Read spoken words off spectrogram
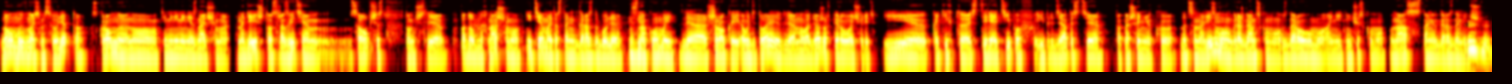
Но мы вносим свою лепту, скромную, но тем не менее значимую. Надеюсь, что с развитием сообществ, в том числе подобных нашему, и тема эта станет гораздо более знакомой для широкой аудитории, для молодежи в первую очередь, и каких-то стереотипов и предвзятости по отношению к национализму, гражданскому, здоровому, а не этническому, у нас станет гораздо меньше.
